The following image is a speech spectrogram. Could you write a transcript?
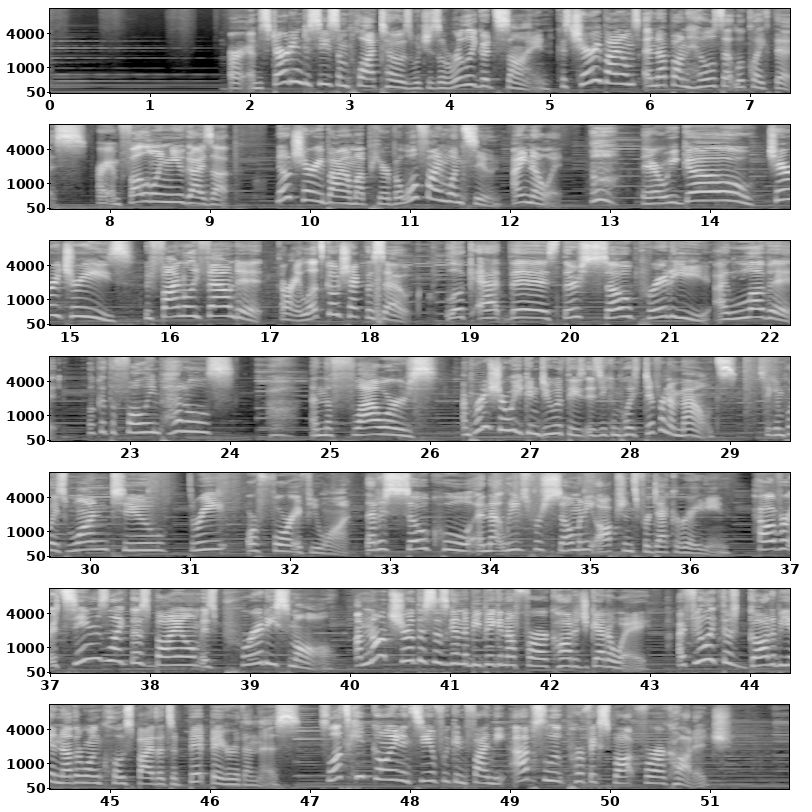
Alright, I'm starting to see some plateaus, which is a really good sign, because cherry biomes end up on hills that look like this. Alright, I'm following you guys up. No cherry biome up here, but we'll find one soon. I know it. there we go! Cherry trees! We finally found it! Alright, let's go check this out. Look at this! They're so pretty! I love it! Look at the falling petals! and the flowers! I'm pretty sure what you can do with these is you can place different amounts. So you can place one, two, three, or four if you want. That is so cool, and that leaves for so many options for decorating. However, it seems like this biome is pretty small. I'm not sure this is going to be big enough for our cottage getaway. I feel like there's gotta be another one close by that's a bit bigger than this. So let's keep going and see if we can find the absolute perfect spot for our cottage.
